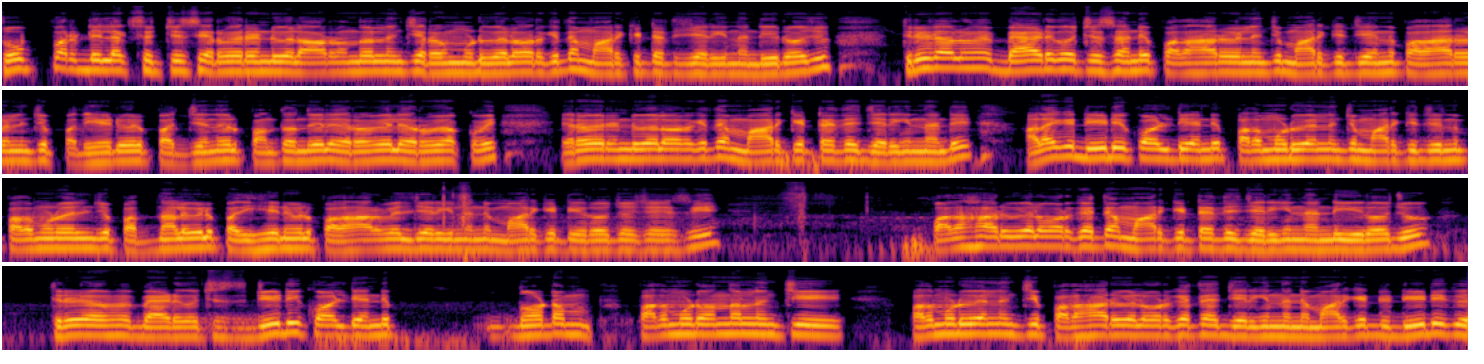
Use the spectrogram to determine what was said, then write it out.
సూపర్ డీలక్స్ వచ్చేసి ఇరవై రెండు వేల ఆరు వందల నుంచి ఇరవై మూడు వేల వరకు అయితే మార్కెట్ అయితే జరిగిందండి. ఈరోజు త్రీ డబల్ బ్యాడ్గా వచ్చేసండి. పదహారు వేల నుంచి మార్కెట్ జరిగింది పదహారు వేల నుంచి పదిహేడు వేలు పద్దెనిమిది వేలు పంతొమ్మిది వేలు ఇరవై వేలు ఇరవై ఒక్కవి ఇరవై రెండు వేల వరకు అయితే మార్కెట్ అయితే జరిగిందండి. అలాగే డీడీ క్వాలిటీ అండి. పదమూడు వేల నుంచి మార్కెట్ జరిగింది పదమూడు వేల నుంచి పద్నాలుగు వేలు పదిహేను వేలు పదహారు వేలు జరిగిందండి మార్కెట్ ఈరోజు వచ్చేసి. పదహారు వేల వరకు అయితే మార్కెట్ అయితే జరిగిందండి. ఈరోజు త్రీ డబల్ బ్యాడ్గా వచ్చేసి డీడీ క్వాలిటీ అండి. నూట పదమూడు వందల నుంచి పదమూడు వేల నుంచి పదహారు వేల వరకు అయితే జరిగిందండి మార్కెట్. డీడీకి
